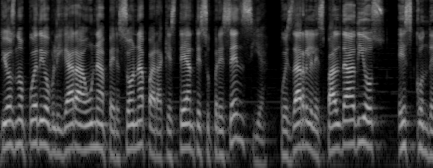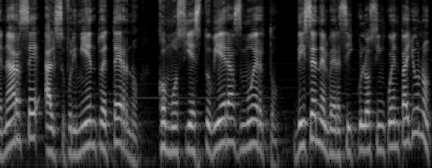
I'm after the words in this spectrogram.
Dios no puede obligar a una persona para que esté ante su presencia, pues darle la espalda a Dios es condenarse al sufrimiento eterno, como si estuvieras muerto. Dice en el versículo 51,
